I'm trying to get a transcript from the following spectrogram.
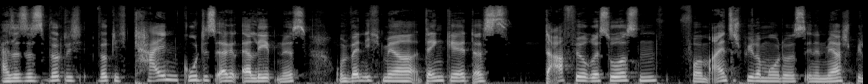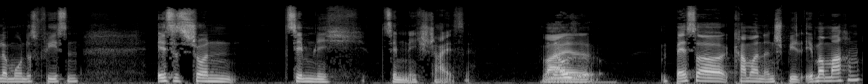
Also es ist wirklich, wirklich kein gutes er Erlebnis. Und wenn ich mir denke, dass dafür Ressourcen vom Einzelspielermodus in den Mehrspielermodus fließen, ist es schon ziemlich, ziemlich scheiße. Weil Genauso. besser kann man ein Spiel immer machen.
